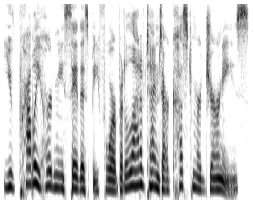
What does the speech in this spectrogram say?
you've probably heard me say this before, but a lot of times our customer journeys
